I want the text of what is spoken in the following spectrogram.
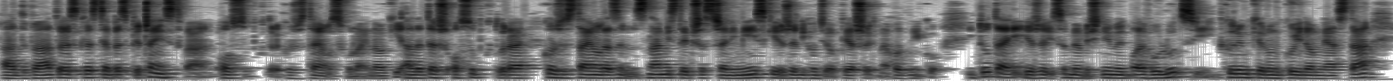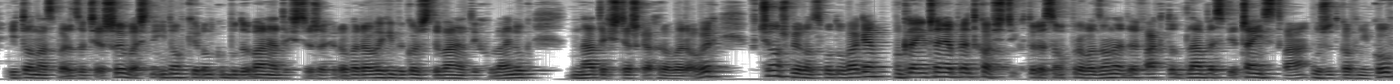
a dwa to jest kwestia bezpieczeństwa osób, które korzystają z hulajnogi, ale też osób, które korzystają razem z nami z tej przestrzeni miejskiej, jeżeli chodzi o pieszych na chodniku. I tutaj, jeżeli sobie myślimy o ewolucji, w którym kierunku idą miasta, i to nas bardzo cieszy, właśnie idą w kierunku budowania tych ścieżek rowerowych i wykorzystywania tych hulajnóg na tych ścieżkach rowerowych, wciąż biorąc pod uwagę ograniczenia prędkości, które są wprowadzone de facto dla bezpieczeństwa użytkowników,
